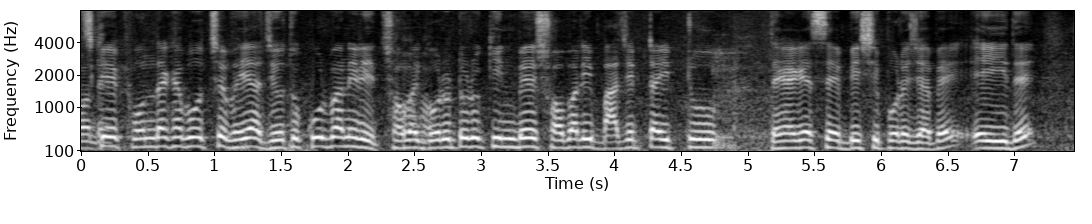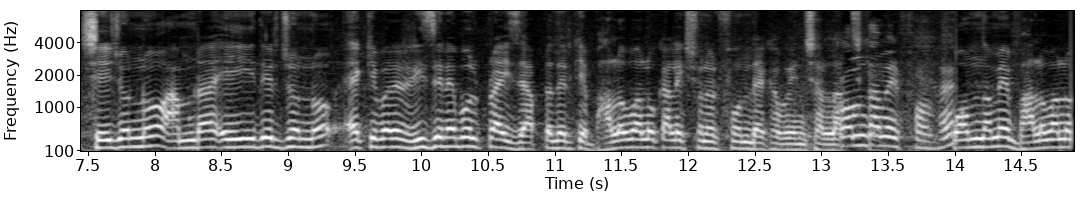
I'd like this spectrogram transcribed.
আজকে ফোন দেখাবো হচ্ছে ভাইয়া যেহেতু কুরবানির ঈদ সবাই গরু টরু কিনবে সবারই বাজেটটা একটু দেখা গেছে বেশি পড়ে যাবে এই ঈদে। সেই জন্য আমরা এই ঈদের জন্য একেবারে রিজনেবল প্রাইসে আপনাদেরকে ভালো ভালো কালেকশনের ফোন দেখাবো ইনশাল্লাহ কম দামের ফোন হ্যাঁ? কম দামে ভালো ভালো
